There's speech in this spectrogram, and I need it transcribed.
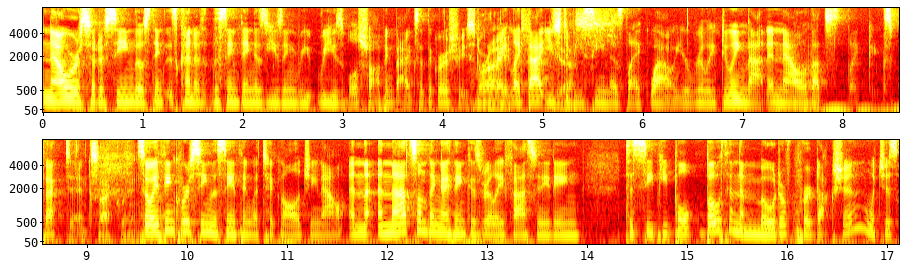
Now we're sort of seeing those things. It's kind of the same thing as using re- reusable shopping bags at the grocery store, right? Right. Like that used to be seen as like, wow, you're really doing that, and now that's like expected. Exactly. So I think we're seeing the same thing with technology now, and th- and that's something I think is really fascinating to see people both in the mode of production, which is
